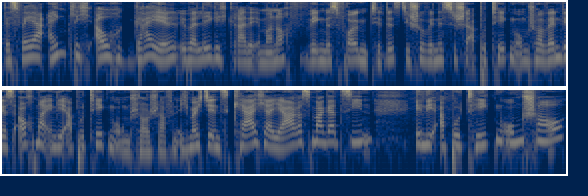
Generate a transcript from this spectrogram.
Das wäre ja eigentlich auch geil, überlege ich gerade immer noch, wegen des Folgentitels, die chauvinistische Apothekenumschau, wenn wir es auch mal in die Apothekenumschau schaffen. Ich möchte ins Kercher Jahresmagazin, in die Apothekenumschau,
